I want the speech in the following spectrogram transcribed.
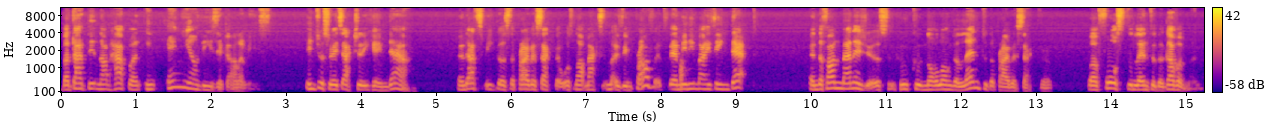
But that did not happen in any of these economies. Interest rates actually came down. And that's because the private sector was not maximizing profits, they're minimizing debt. And the fund managers who could no longer lend to the private sector were forced to lend to the government.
